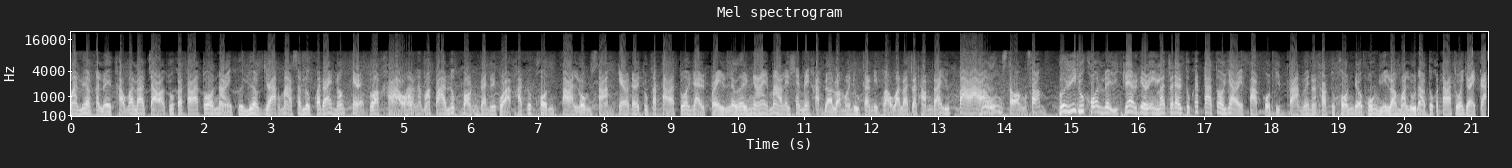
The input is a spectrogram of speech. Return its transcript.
มาเลือกกันเลยครับว่าเราจะเอาตุ๊กตาตัวไหนคือเลือกยากมากสรุปก็ได้น้องแกะตัวขาวแล้วมาปาลูกบอลกันดีกว่าครับทุกคนปาล้มสามแก้วได้ตุ๊กตาตัวใหญ่ไปเลยง่ายมากเลยใช่ไหมครับเดี๋ยวเรามาดูกันดีกว่าว่าเราจะทำได้หรือเปล่าหนึ่งสองสามเฮ้ยทุกคนเลยอีกแก้วเดียวเองเราจะได้ตุ๊กตาตัวใหญ่ฝากกดติดตามด้วยนะครับทุกคนเดี๋ยวพรุ่งนี้เรามาลุ้นเอาตุ๊กตาตัวใหญ่กัน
